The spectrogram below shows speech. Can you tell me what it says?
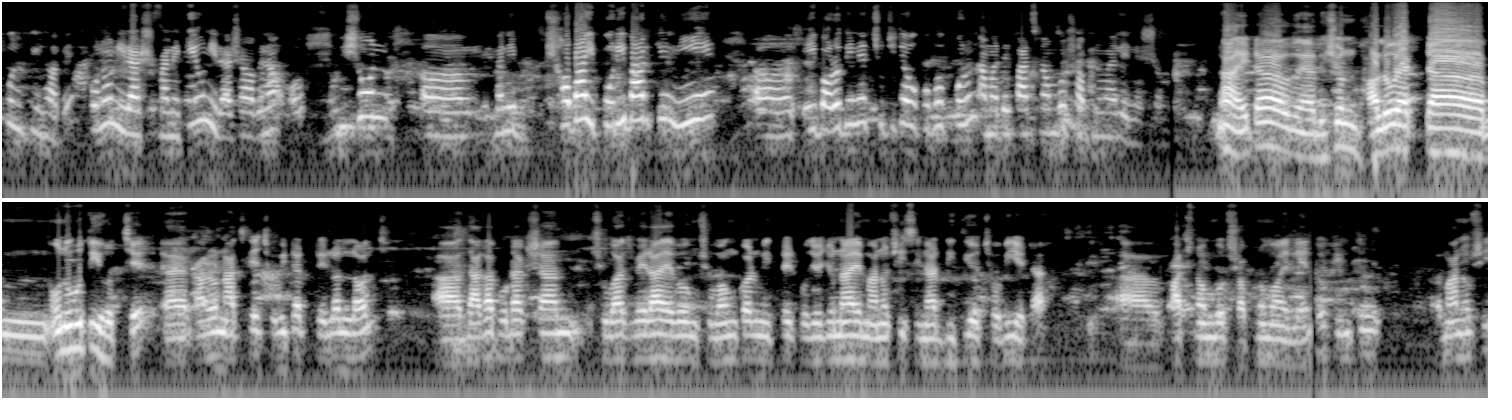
ফুলফিল হবে। কোনো নিরাশ মানে কেউ নিরাশা হবে না। ভীষণ মানে সবাই, পরিবারকে নিয়ে এই বড়দিনের ছুটিটা উপভোগ করুন। আমাদের পাঁচ নম্বর স্বপ্নময় লেনের না, এটা ভীষণ ভালো একটা অনুভূতি হচ্ছে কারণ আজকে ছবিটার trailer launch Daga production Subhash Bera এবং শুভঙ্কর মিত্রের প্রযোজনায় মানসী সিনার দ্বিতীয় ছবি এটা পাঁচ নম্বর স্বপ্নময় লেন। কিন্তু মানসী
